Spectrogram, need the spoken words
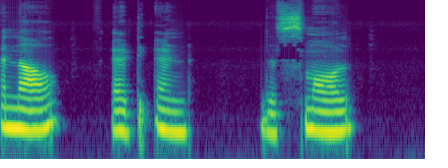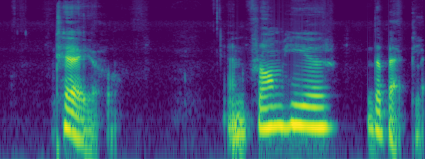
and now at the end the small tail and from here the back leg.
